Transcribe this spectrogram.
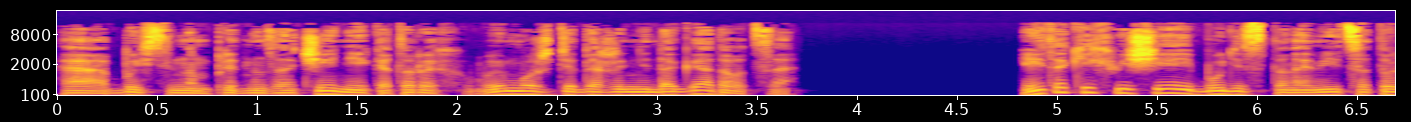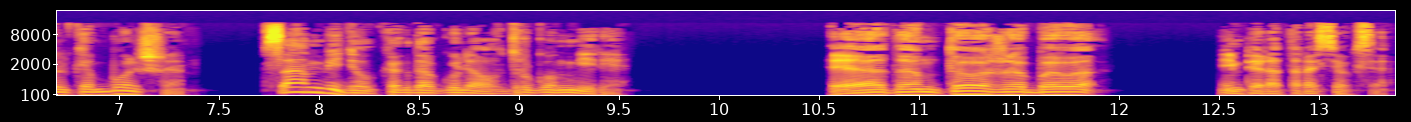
а об истинном предназначении которых вы можете даже не догадываться. И таких вещей будет становиться только больше. Сам видел, когда гулял в другом мире. «Я там тоже было...» — император осекся.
